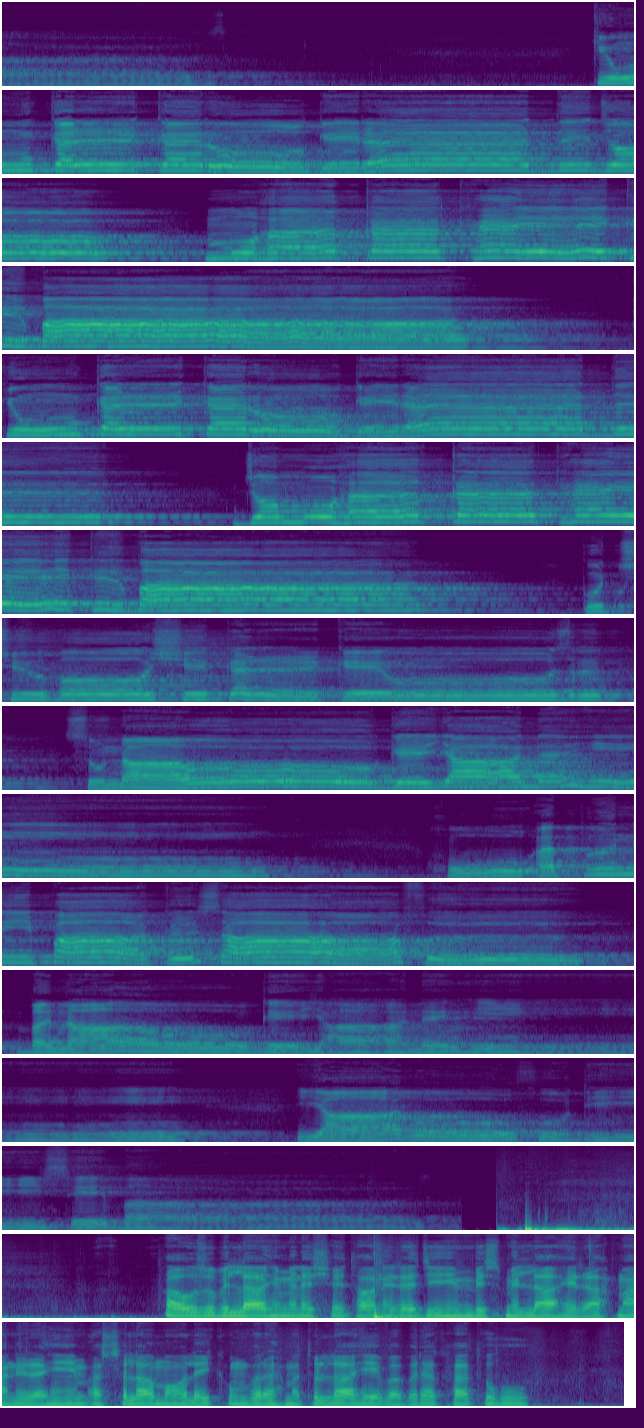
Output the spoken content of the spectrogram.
کیوں کر کرو گے رد جو؟ محقق ہے ایک بار کچھ ہوش کر کے عذر سناؤ گے یا نہیں؟ ہو اپنی پاک صاف بناؤ گے یا نہیں؟ یارو سے باز۔ اعوذ باللہ من الشیطان الرجیم، بسم اللہ الرحمن الرحیم۔ السلام علیکم ورحمۃ اللہ وبرکاتہ۔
